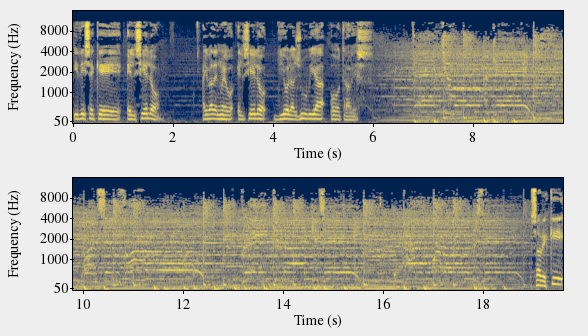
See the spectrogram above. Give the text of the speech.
Y dice que el cielo Ahí va de nuevo, el cielo dio la lluvia otra vez. ¿Sabes qué?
